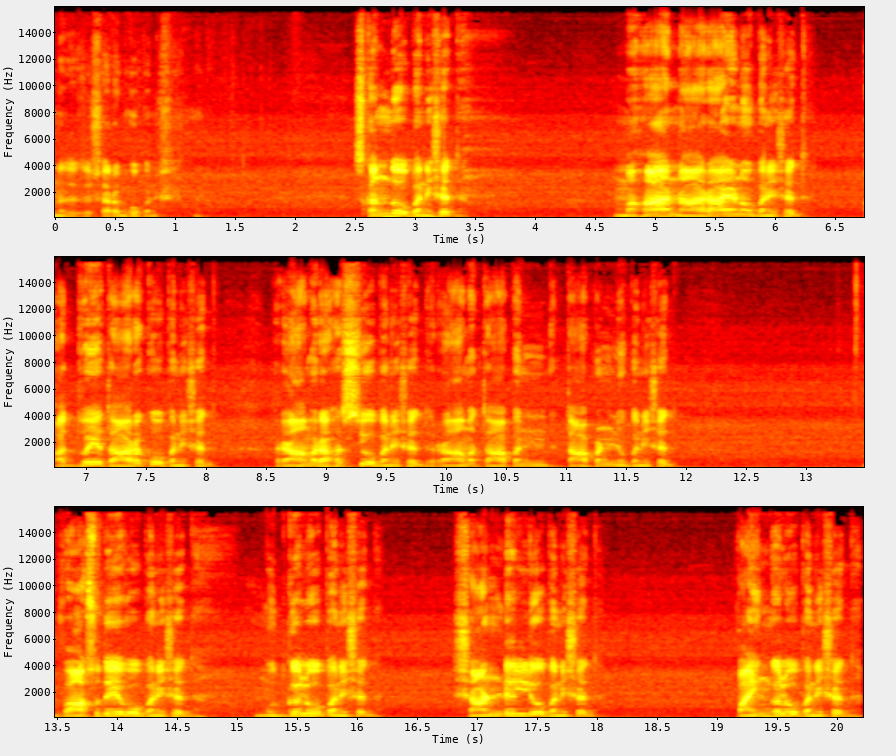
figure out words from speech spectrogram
No there's a Sharabhopanishad, Skandopanishad Mahanarayanopanishad Advaya Tarakopanishad Rama Rahasyopanishad Rama Tapana Tapanyupanishad Vasudevopanishad Mudgalopanishad Shandilyopanishad Paingalopanishad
